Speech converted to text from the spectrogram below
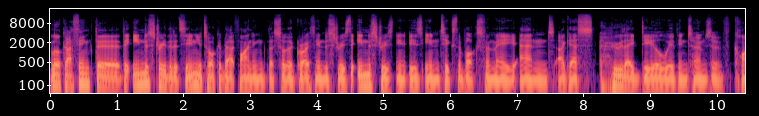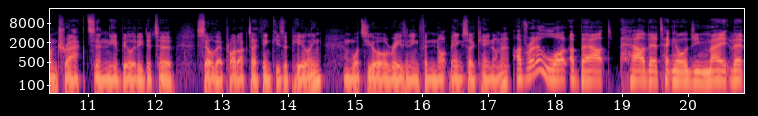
Look, I think the the industry that it's in. You talk about finding the sort of growth industries. The industries in, is in ticks the box for me, and I guess who they deal with in terms of contracts and the ability to, to sell their product. I think is appealing. And What's your reasoning for not being so keen on it? I've read a lot about how their technology may that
